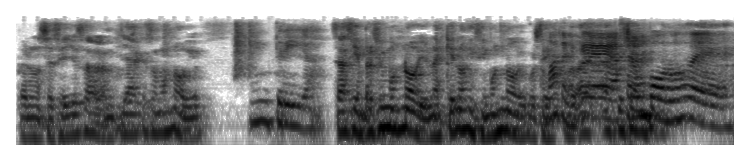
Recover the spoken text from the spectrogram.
Pero no sé si ellos sabrán ya que somos novios. Intriga. O sea, siempre fuimos novios, no es que nos hicimos novios. Por si Vamos a tener que hacer un bonus de,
